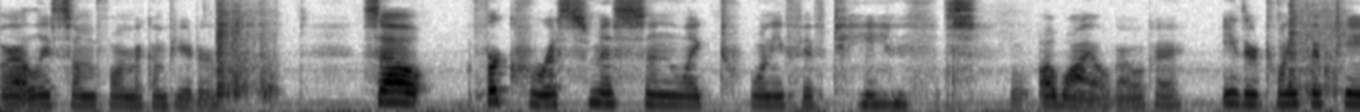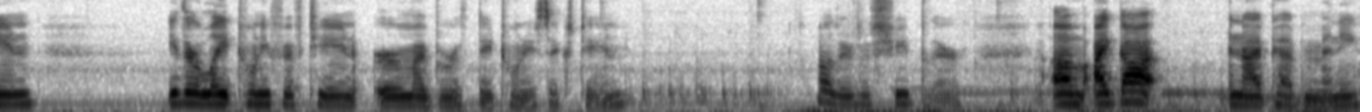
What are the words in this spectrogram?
Or at least some form of computer. So, for Christmas in like 2015, a while ago, okay? Either 2015 either late 2015 or my birthday 2016. Oh, there's a sheep there. Um, I got an iPad mini.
